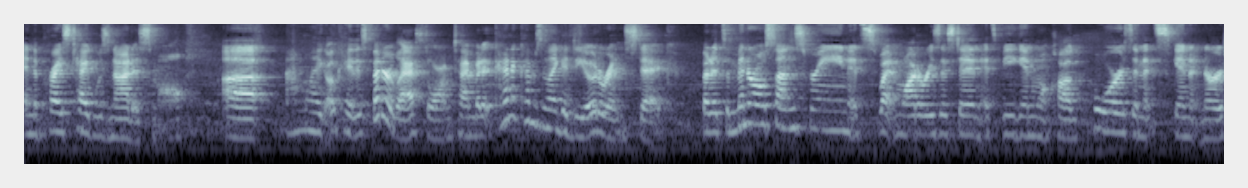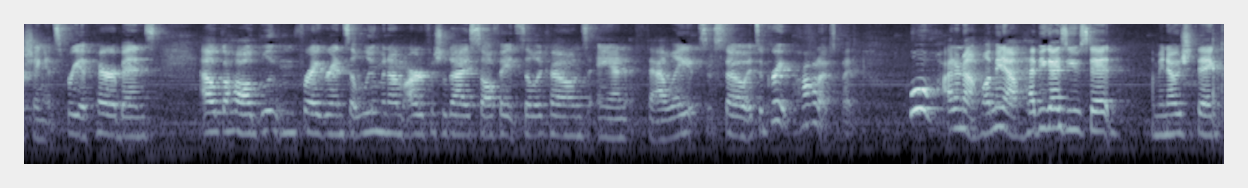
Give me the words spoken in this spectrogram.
and the price tag was not as small. Uh, I'm like, okay, this better last a long time, but it kind of comes in like a deodorant stick. But it's a mineral sunscreen, it's sweat and water resistant, it's vegan, won't clog pores, and it's skin nourishing. It's free of parabens, alcohol, gluten, fragrance, aluminum, artificial dyes, sulfates, silicones, and phthalates. So it's a great product, but whew, I don't know. Let me know. Have you guys used it? Let me know what you think.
